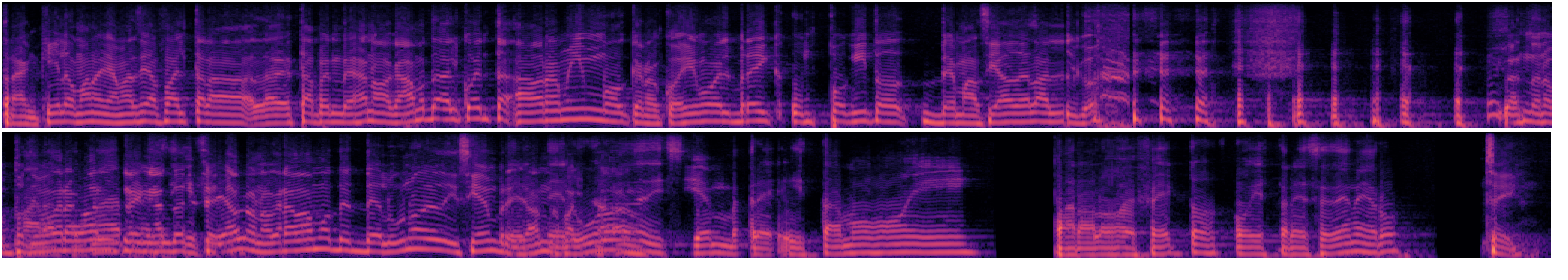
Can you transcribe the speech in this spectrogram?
Tranquilo, mano, ya me hacía falta la, esta pendeja. Nos acabamos de dar cuenta ahora mismo que nos cogimos el break un poquito demasiado de largo. Cuando nos pusimos a grabar Reinaldo este diablo, no grabamos desde el 1 de diciembre. Desde el 1 de diciembre y estamos hoy, para los efectos, hoy es 13 de enero. Sí.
